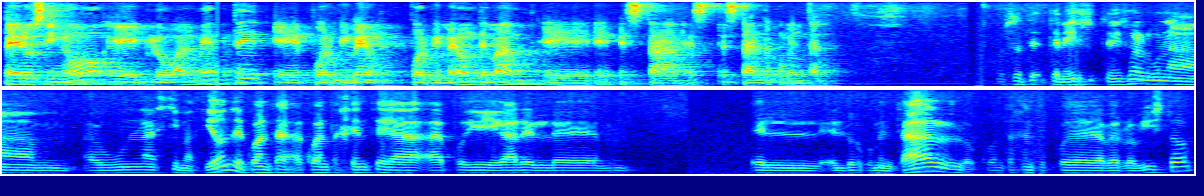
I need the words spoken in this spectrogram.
pero si no, eh, globalmente eh, por Vimeo, por Vimeo On Demand eh, está, está el documental. ¿Tenéis, ¿Tenéis alguna, alguna estimación de cuánta, a cuánta gente ha, podido llegar el, el, el documental o cuánta gente puede haberlo visto?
